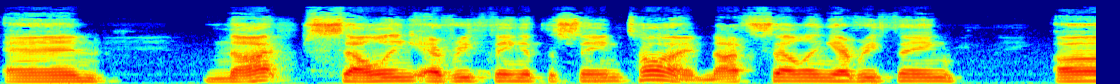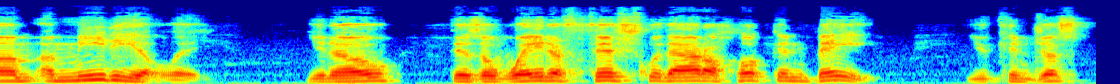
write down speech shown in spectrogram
and not selling everything at the same time, not selling everything um, immediately. You know, there's a way to fish without a hook and bait. You can just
